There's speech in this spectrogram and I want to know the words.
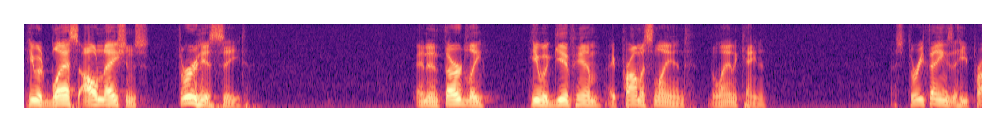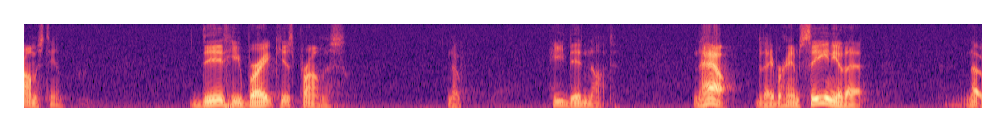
he would bless all nations through his seed. And then thirdly, he would give him a promised land, the land of Canaan. That's three things that he promised him. Did he break his promise? No. He did not. Now, did Abraham see any of that? No.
